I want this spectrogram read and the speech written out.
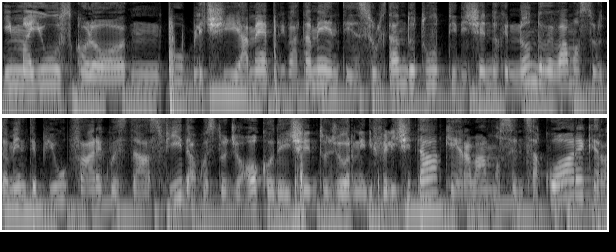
in maiuscolo mh, mm, pubblici a me privatamente insultando tutti dicendo che non dovevamo assolutamente più fare questa sfida, questo gioco dei 100 giorni di felicità, che eravamo senza cuore, che era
